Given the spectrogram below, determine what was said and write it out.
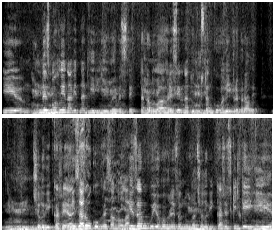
і не змогли навіть на двір її вивезти. Така була агресивна, тут у станку вони прибрали. Чоловік каже, І за руку гризанула. і за руку його гризанула. Чоловік каже, скільки і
